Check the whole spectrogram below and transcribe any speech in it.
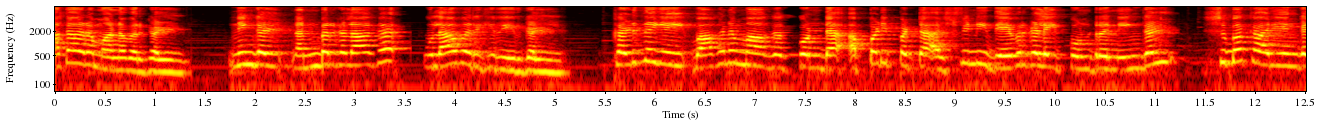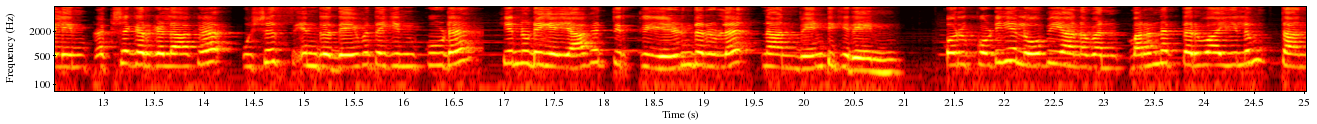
ஆதாரமானவர்கள். நீங்கள் நண்பர்களாக உலா வருகிறீர்கள் கழுதையை வாகனமாக கொண்ட அப்படிப்பட்ட அஸ்வினி தேவர்களை போன்ற நீங்கள் சுப காரியங்களின் ரட்சகர்களாக உஷஸ் என்ற தேவதையின் கூட என்னுடைய யாகத்திற்கு எழுந்தருள நான் வேண்டுகிறேன். ஒரு கொடிய லோபியானவன் மரணத் தருவாயிலும் தான்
